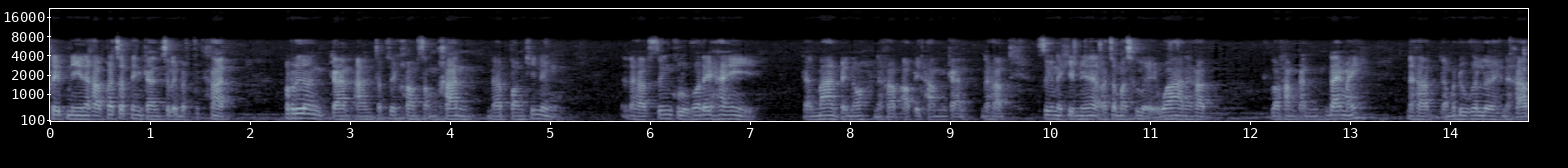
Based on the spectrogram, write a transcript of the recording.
คลิปนี้นะครับก็จะเป็นการเฉลยแบบฝึกหัด เรื่องการอ่านจับใจความสำคัญนะครับตอนที่ 1 นะครับ ซึ่งครูก็ได้ให้การบ้านไปเนาะนะครับ เอาไปทำกันนะครับ ซึ่งในคลิปนี้เราจะมาเฉลยว่านะครับ เราทำกันได้ไหมนะครับเดี๋ยวมาดูกันเลยนะครับ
